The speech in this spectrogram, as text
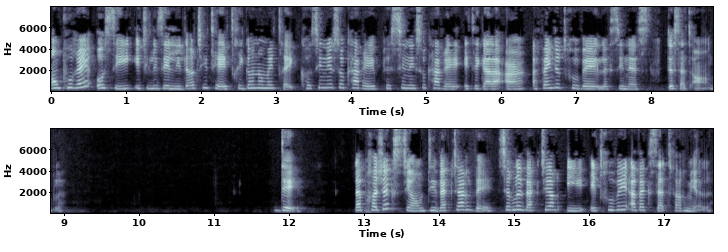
On pourrait aussi utiliser l'identité trigonométrique cosinus au carré plus sinus au carré est égal à 1 afin de trouver le sinus de cet angle. D. La projection du vecteur V sur le vecteur I est trouvée avec cette formule.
